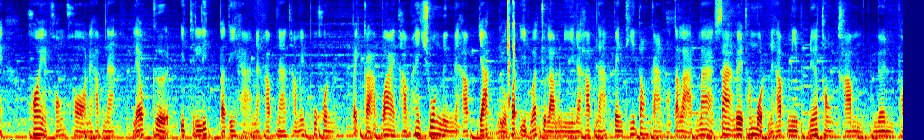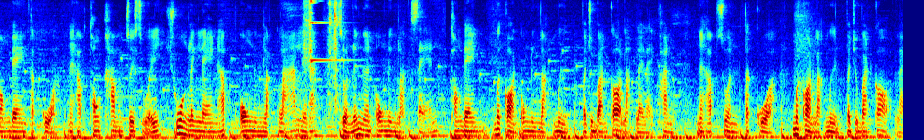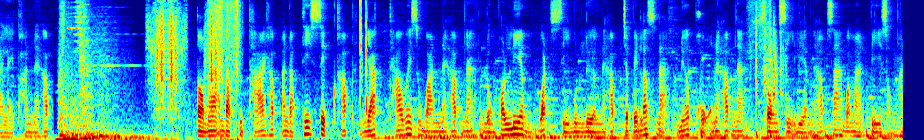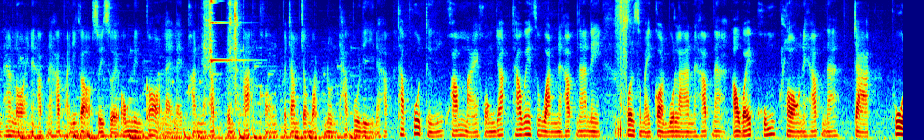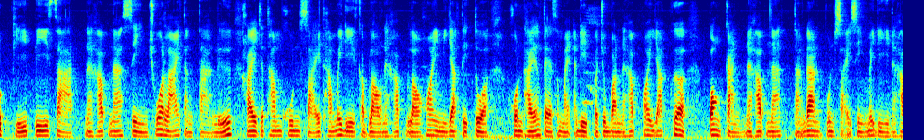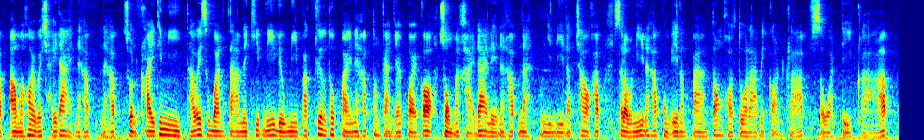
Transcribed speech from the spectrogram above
ห้อยคล้องคอนะครับนะแล้วเกิดอิทธิฤทธิปฏิหารนะครับนะทำให้ผู้คนไปกราบไหว้ทำให้ช่วงหนึ่งนะครับ ยักษ์หลวงพ่ออิฐวัดจุฬามณีนะครับนะเป็นที่ต้องการของตลาดมากสร้างด้วยทั้งหมดนะครับ มีเนื้อทองคำเงินทองแดงตะกั่วนะครับ ทองคำสวยๆ ช่วงแรงๆนะครับ องค์หนึ่งหลักล้านเลยนะส่วนเนื้อเงินองค์หนึ่งหลักแสน ทองแดงเมื่อก่อนองค์หนึ่งหลักหมื่น ปัจจุบันก็หลักหลายๆพันนะครับ ส่วนตะกั่วเมื่อก่อนหลักหมื่น ปัจจุบันก็หลายๆพันนะครับ ต่อมาอันดับสุดท้ายครับ อันดับที่ 10 ครับ ยักษ์ท้าวเวสุวรรณนะครับนะหลวงพ่อเลี่ยมวัดศรีบุญเรืองนะครับจะเป็นลักษณะเนื้อผงนะครับนะทรงสี่เหลี่ยมนะครับสร้างประมาณปี 2500 นะครับนะครับอันนี้ก็สวยๆ องค์หนึ่งก็หลายๆพันนะครับเป็นพระของประจำจังหวัดนนทบุรีนะครับถ้าพูดถึงความหมายของยักษ์ท้าวเวสุวรรณนะครับนะในคนสมัยก่อนโบราณนะครับนะเอาไว้คุ้มครองนะครับนะจาก พูดผีปีศาจนะครับนะสิ่งชั่วร้ายต่างๆ หรือใครจะทำคุณใสยทำไม่ดีกับเรานะครับ เราห้อยมียักษ์ติดตัวคนไทยตั้งแต่สมัยอดีตปัจจุบันนะครับ ห้อยยักษ์เพื่อป้องกันนะครับนะทางด้านปุณใสสิ่งไม่ดีนะครับ เอามาห้อยไว้ใช้ได้นะครับนะครับ ส่วนใครที่มีท้าวเวสสุวรรณตามในคลิปนี้เดี๋ยวมีพักเครื่องทั่วไปนะครับ ต้องการจะปล่อยก็ส่งมาขายได้เลยนะครับนะผมยินดีรับเช่าครับสำหรับวันนี้นะครับ ผมเอลำปางต้องขอตัวลาไปก่อนครับ สวัสดีครับ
